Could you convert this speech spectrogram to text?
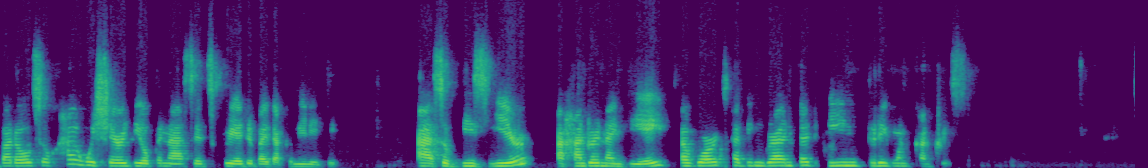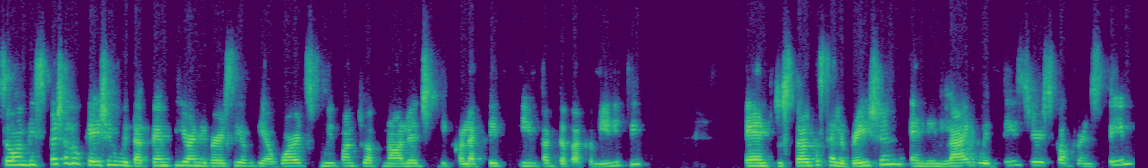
but also how we share the open assets created by the community. As of this year, 198 awards have been granted in 31 countries. So on this special occasion with the 10th year anniversary of the awards, we want to acknowledge the collective impact of the community. And to start the celebration and in line with this year's conference theme,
